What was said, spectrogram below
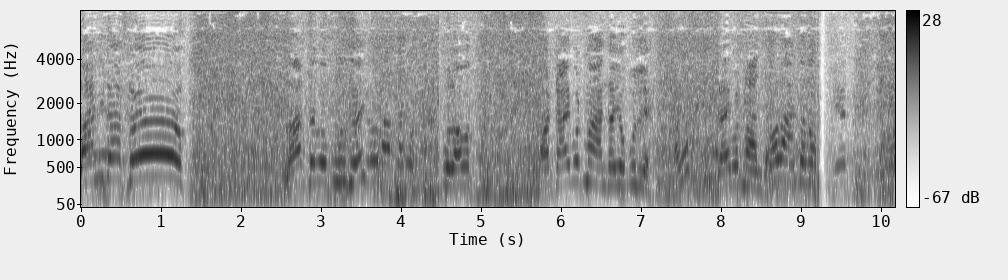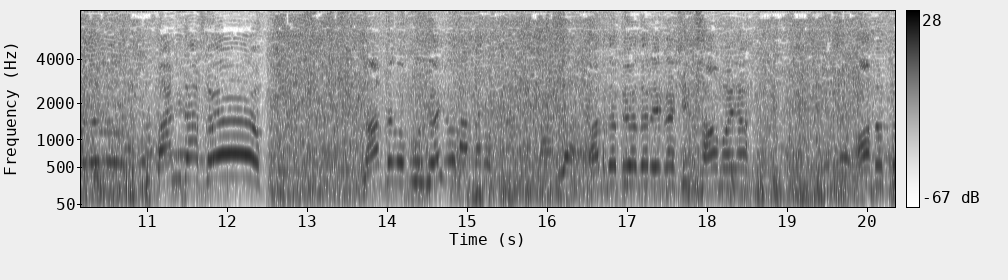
पानी दास गयो लार्सेको पुल चाहिँ पुल अब अब ड्राइभरमा हान्छ यो पुलले ड्राइभरमा हान्छ पानी दास गयो लार्सेको पुल चाहिँ अब त दुई हजार एक्काइस छ महिना असोजको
